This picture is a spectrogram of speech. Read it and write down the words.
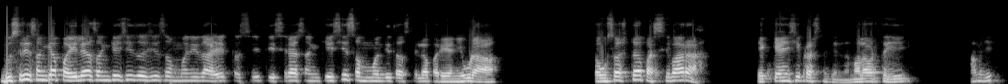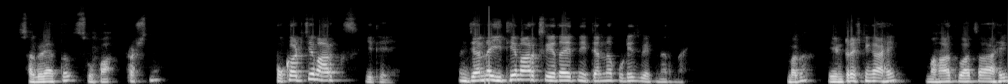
दुसरी संख्या पहिल्या संख्येशी जशी संबंधित आहे तशी तिसऱ्या संख्येशी संबंधित असलेला पर्याय निवडा. चौसष्ट पाचशे बारा. एक्क्याऐंशी प्रश्नचिन्ह. मला वाटतं हे हा म्हणजे सगळ्यातच सोपा प्रश्न. फुकटचे मार्क्स इथे. ज्यांना इथे मार्क्स घेता येत नाही त्यांना कुठेच भेटणार नाही. बघा इंटरेस्टिंग आहे महत्वाचं आहे.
